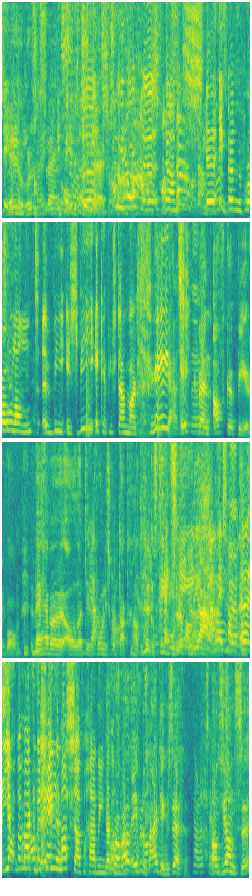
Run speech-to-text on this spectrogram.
Heel rustig blijven. Op je punt blijven staan. Goedemorgen, dames. Eh, ik ben mevrouw Land. Eh, wie is wie? Ik heb hier staan Margreet. Ja, ik ben Afke Perenboom. Wij hebben al eh, telefonisch contact gehad. Ik ben de stiefmoeder van Diana. Eh, ja, we maken er geen massavergadering Ja, ik wou wel even een paar dingen zeggen. Ans Jansen,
